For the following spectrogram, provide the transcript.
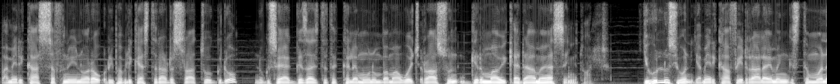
በአሜሪካ አሰፍኖ የኖረው ሪፐብሊካዊ አስተዳደር ሥርዓት ተወግዶ ንጉሣዊ አገዛዝ የተተከለ መሆኑን በማወጅ ራሱን ግርማዊ ቀዳማዊ አሰኝቷል። ይህ ሁሉ ሲሆን የአሜሪካ ፌዴራላዊ መንግሥትም ሆነ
